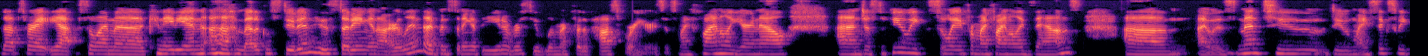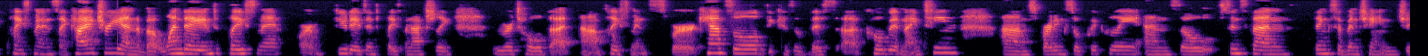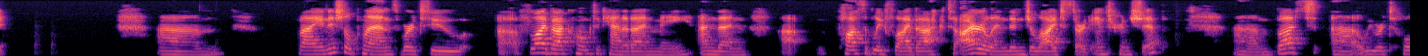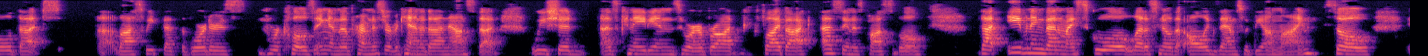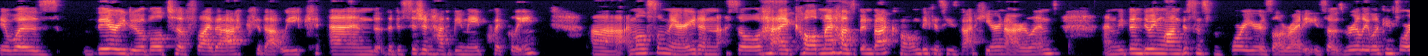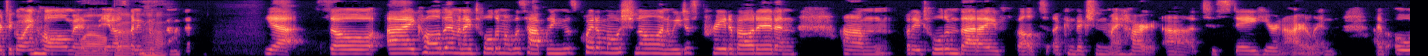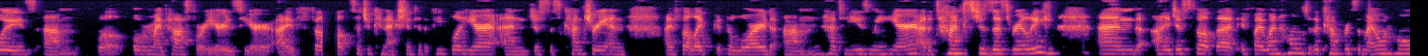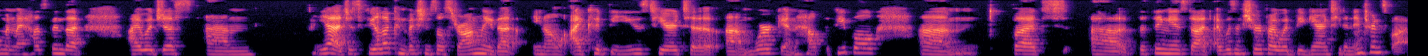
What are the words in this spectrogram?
That's right. Yeah. So I'm a Canadian uh, medical student who's studying in Ireland. I've been studying at the University of Limerick for the past four years. It's my final year now, and just a few weeks away from my final exams. Um, I was meant to do my six week placement in psychiatry, and about one day into placement, or a few days into placement, actually, we were told that uh, placements were canceled because of this uh, COVID 19 um, spreading so quickly. And so since then, things have been changing um, my initial plans were to uh, fly back home to Canada in May and then uh, possibly fly back to Ireland in July to start internship. Um, but uh, we were told that uh, last week that the borders were closing and the Prime Minister of Canada announced that we should, as Canadians who are abroad, fly back as soon as possible. That evening, then my school let us know that all exams would be online. So it was very doable to fly back that week, and the decision had to be made quickly. Uh, I'm also married, and so I called my husband back home because he's not here in Ireland, and we've been doing long distance for four years already. So I was really looking forward to going home and wow, you know spending some time with him. Yeah, so I called him and I told him what was happening. It was quite emotional and we just prayed about it. And, um, but I told him that I felt a conviction in my heart, uh, to stay here in Ireland. I've always, um, well, over my past four years here, I've felt such a connection to the people here and just this country. And I felt like the Lord, um, had to use me here at a time such as this, really. And I just felt that if I went home to the comforts of my own home and my husband, that I would just, um, yeah, just feel that conviction so strongly that, you know, I could be used here to um, work and help the people. Um, but uh, the thing is that I wasn't sure if I would be guaranteed an intern spot.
